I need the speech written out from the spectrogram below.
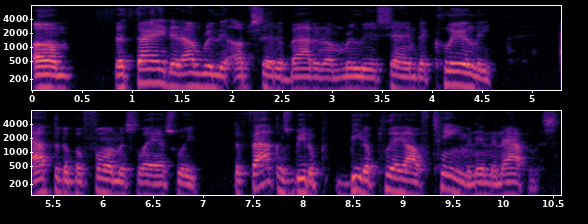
Um, the thing that I'm really upset about, and I'm really ashamed that clearly, after the performance last week, the Falcons beat a beat a playoff team in Indianapolis.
